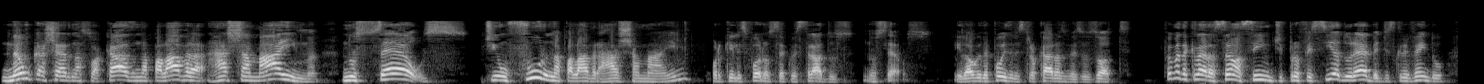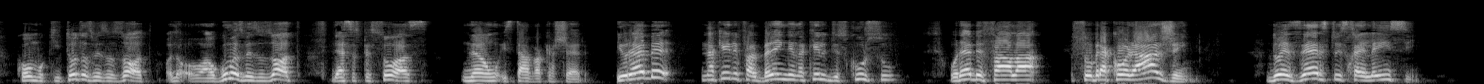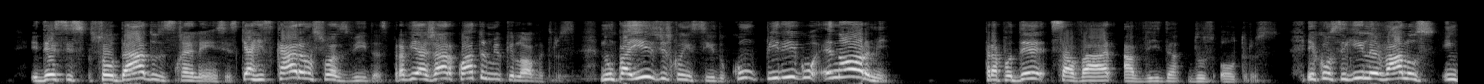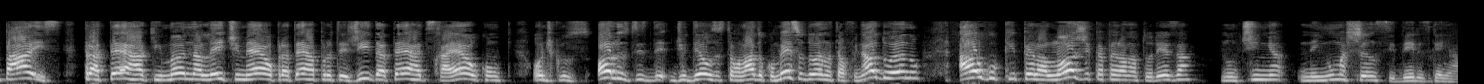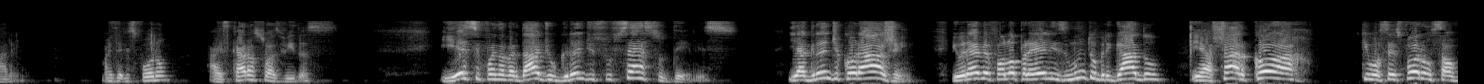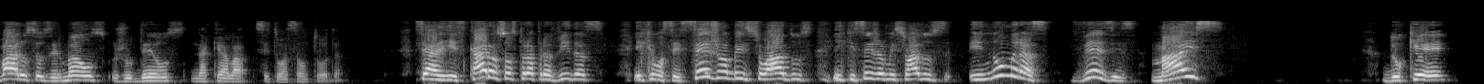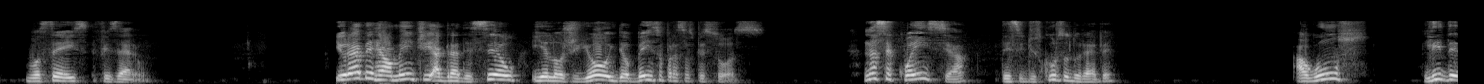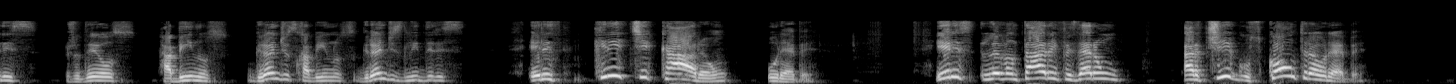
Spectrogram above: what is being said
não kasher na sua casa, na palavra Hashamaim, nos céus, tinha um furo na palavra Hashamaim, porque eles foram sequestrados nos céus. E logo depois eles trocaram as mezuzot. Foi uma declaração assim de profecia do Rebbe, descrevendo como que todas as mezuzot, ou algumas mezuzot dessas pessoas não estava kasher. E o Rebbe, naquele Farbrengen, naquele discurso, o Rebbe fala sobre a coragem do exército israelense e desses soldados israelenses que arriscaram as suas vidas para viajar 4 mil quilômetros num país desconhecido, com um perigo enorme, para poder salvar a vida dos outros. E conseguir levá-los em paz para a terra que emana leite e mel, para a terra protegida, a terra de Israel, com, onde os olhos de, de Deus estão lá do começo do ano até o final do ano, algo que pela lógica, pela natureza, não tinha nenhuma chance deles ganharem. Mas eles foram, arriscaram suas vidas. E esse foi, na verdade, o grande sucesso deles. E a grande coragem e o Rebbe falou para eles: muito obrigado e achar Koach que vocês foram salvar os seus irmãos judeus naquela situação toda. Se arriscaram suas próprias vidas e que vocês sejam abençoados e que sejam abençoados inúmeras vezes mais do que vocês fizeram. E o Rebbe realmente agradeceu e elogiou e deu bênção para essas pessoas. Na sequência, desse discurso do Rebbe, alguns líderes judeus, rabinos, grandes rabinos, grandes líderes, eles criticaram o Rebbe. Eles levantaram e fizeram artigos contra o Rebbe.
